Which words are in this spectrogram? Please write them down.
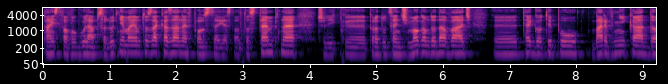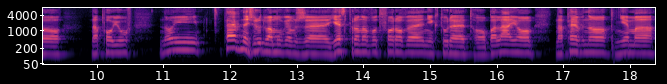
państwa w ogóle absolutnie mają to zakazane. W Polsce jest to dostępne, czyli producenci mogą dodawać y, tego typu barwnika do napojów. No i pewne źródła mówią, że jest pronowotworowe, niektóre to obalają. Na pewno nie ma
